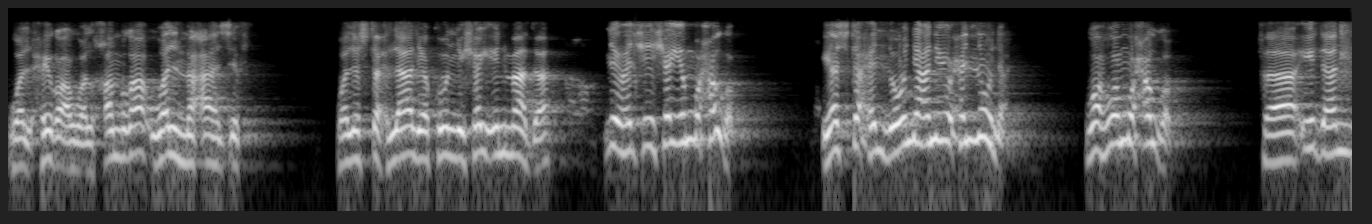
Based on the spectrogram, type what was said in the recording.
والحرى والخمر والمعازف. والاستحلال يكون لشيء ماذا؟ لشيء محرم. يستحلون يعني يحلونه وهو محرم. فإذا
